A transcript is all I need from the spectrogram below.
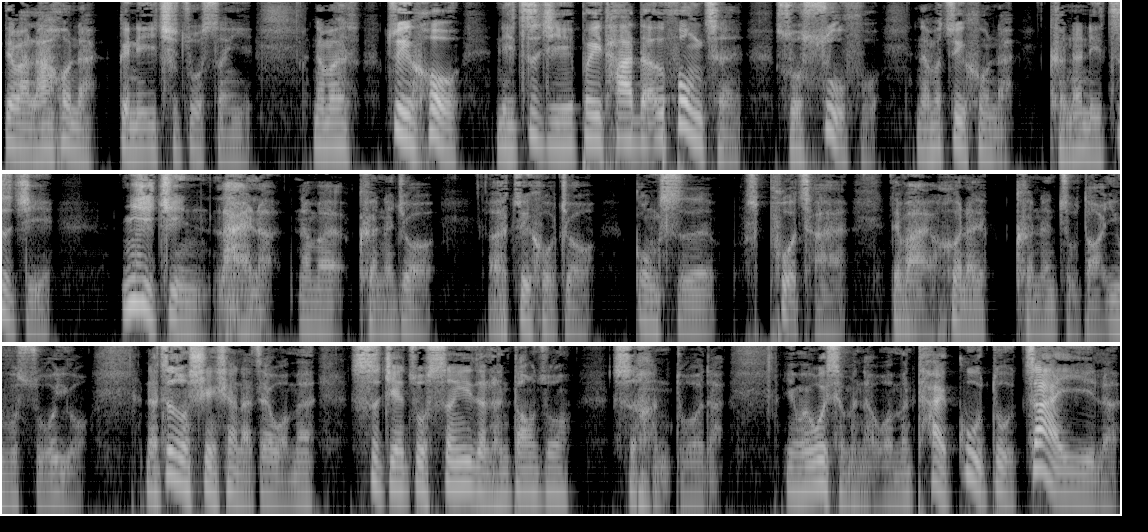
对吧？然后呢，跟你一起做生意。那么最后你自己被他的奉承所束缚，那么最后呢，可能你自己逆境来了，那么可能就呃最后就公司破产，对吧？后来可能走到一无所有。那这种现象呢，在我们世间做生意的人当中是很多的，因为为什么呢？我们太过度在意了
